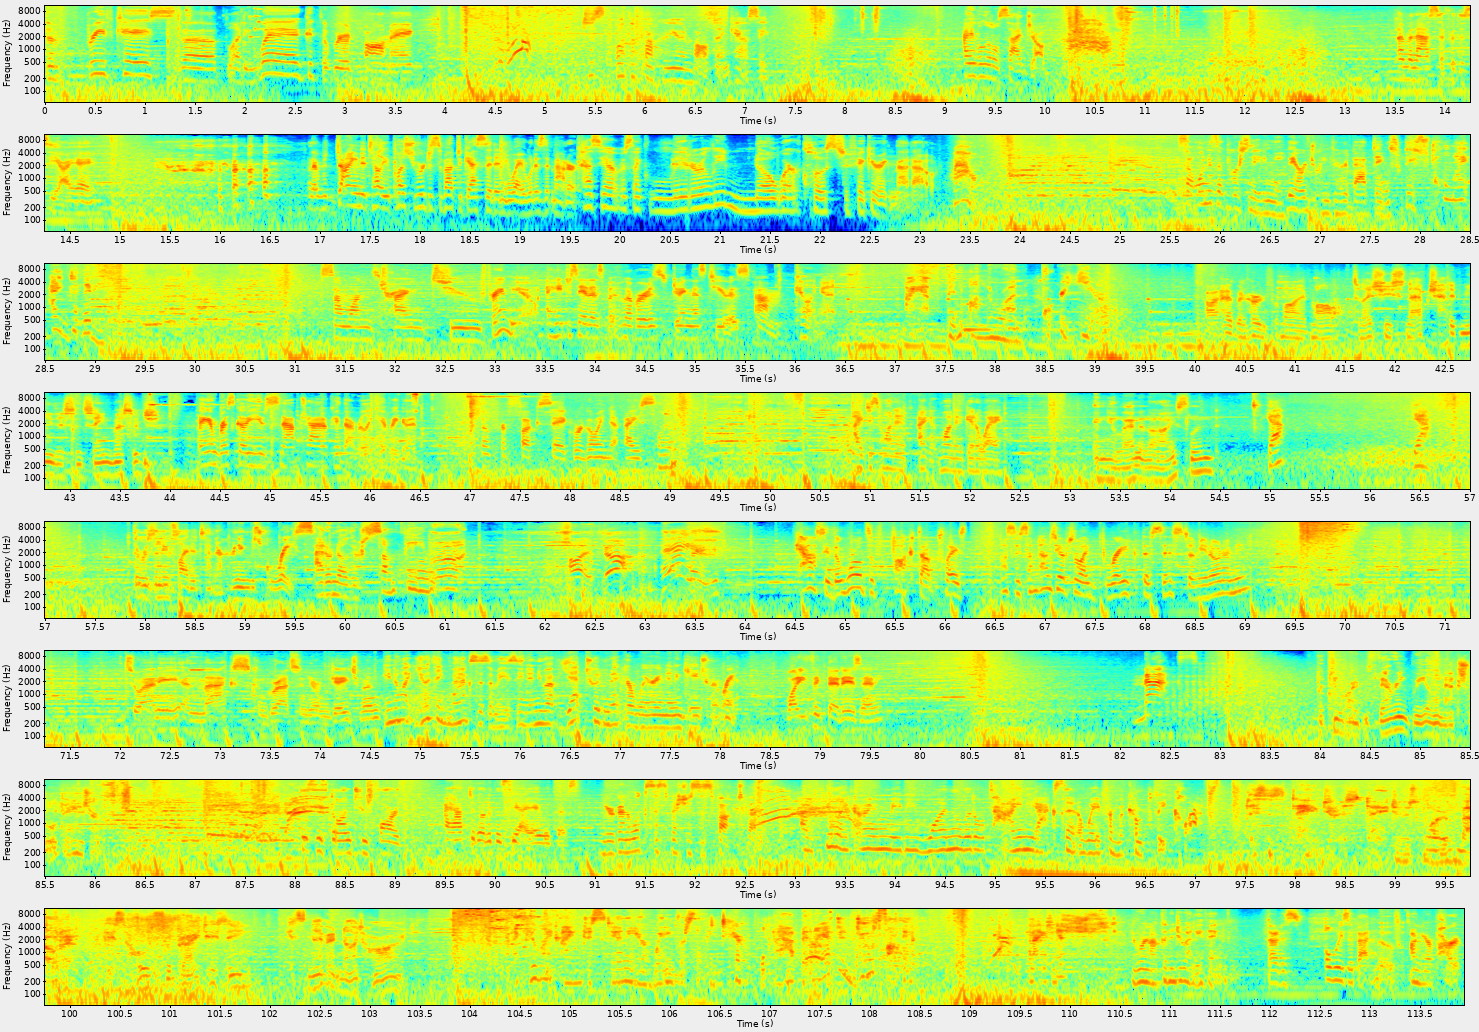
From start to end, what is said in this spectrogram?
The briefcase, the bloody wig, the weird bombing. Just what the fuck are you involved in, Cassie? I have a little side job. I'm an asset for the CIA. and I was dying to tell you, plus you were just about to guess it anyway. What does it matter? Cassie, I was like literally nowhere close to figuring that out. Wow. Someone is impersonating me. They are doing very bad things. They stole my identity. Someone's trying to frame you. I hate to say this, but whoever is doing this to you is um, killing it. I have been on the run for a year. I haven't heard from my mom. Tonight she Snapchatted me this insane message. Megan Briscoe used Snapchat. Okay, that really can't be good. So for fuck's sake, we're going to Iceland. I just wanted, I wanted to get away. And you landed on Iceland? Yeah. Yeah. There was a new flight attendant. Her name was Grace. I don't know. There's something. Uh, hi. Yeah. Hey. Cassie, the world's a fucked up place. Honestly, sometimes you have to like break the system, you know what I mean? To Annie and Max, congrats on your engagement. You know what? You think Max is amazing, and you have yet to admit you're wearing an engagement ring. Why do you think that is, Annie? Max! But you are in very real and actual danger. This has gone too far. I have to go to the CIA with this. You're gonna look suspicious as fuck to them. I feel like I'm maybe one little tiny accident away from a complete collapse. This is dangerous, dangerous. Worry about it. This whole sobriety thing, it's never not hard. I feel like I'm just standing here waiting for something terrible to happen. I have to do something. And I just, you are not gonna do anything. That is always a bad move on your part.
